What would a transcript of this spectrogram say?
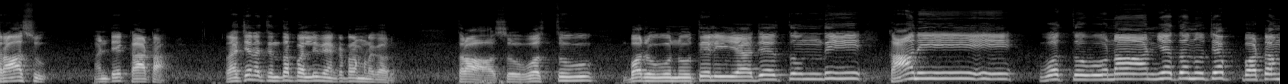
త్రాసు అంటే కాట. రచన చింతపల్లి వెంకటరమణ గారు. త్రాసు వస్తువు బరువును తెలియజేస్తుంది కానీ వస్తువు నాణ్యతను చెప్పటం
